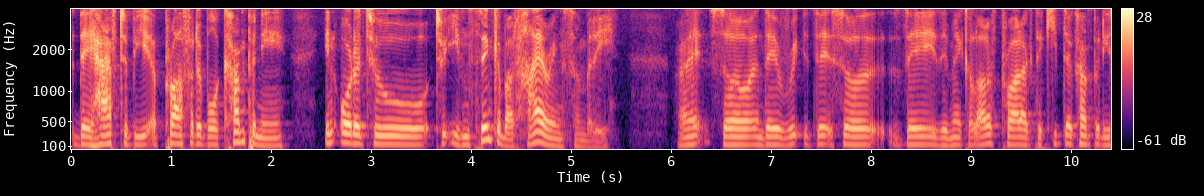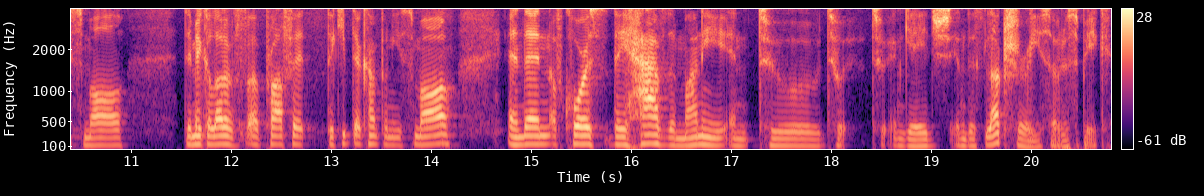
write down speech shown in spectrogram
they have to be a profitable company in order to to even think about hiring somebody right so and they, re, they so they they make a lot of product they keep their company small they make a lot of uh, profit. They keep their company small. And then of course they have the money and to to to engage in this luxury so to speak.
